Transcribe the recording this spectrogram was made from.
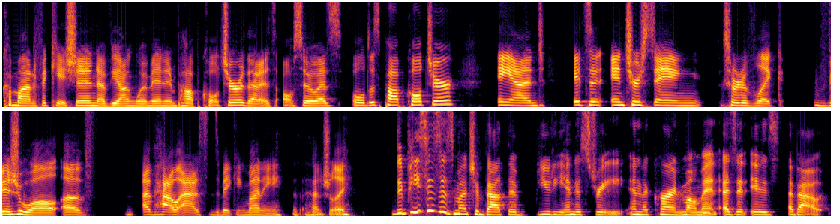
commodification of young women in pop culture that is also as old as pop culture. And it's an interesting sort of like visual of of how Addison's making money, essentially. The piece is as much about the beauty industry in the current moment as it is about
